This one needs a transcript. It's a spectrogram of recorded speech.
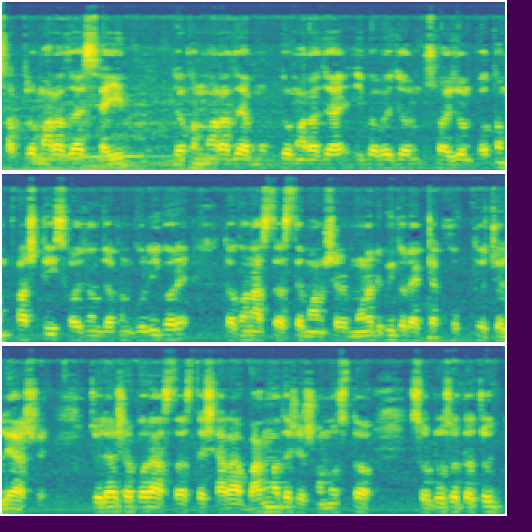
ছাত্র মারা যায় সাইদ যখন মারা যায়, মুগ্ধ মারা যায়, এইভাবে যখন ছয়জন, প্রথম ফার্স্টেই ছয়জন যখন গুলি করে, তখন আস্তে আস্তে মানুষের মনের ভিতরে একটা ক্ষোভ চলে আসে। চলে আসার পরে আস্তে আস্তে সারা বাংলাদেশের সমস্ত ছোট ছোট চোদ্দ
